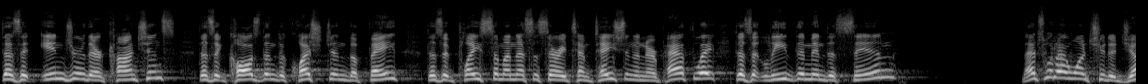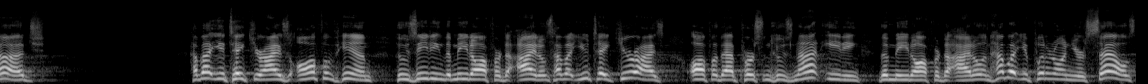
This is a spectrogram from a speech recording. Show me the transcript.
Does it injure their conscience? Does it cause them to question the faith? Does it place some unnecessary temptation in their pathway? Does it lead them into sin? That's what I want you to judge. How about you take your eyes off of him who's eating the meat offered to idols? How about you take your eyes off of that person who's not eating the meat offered to idol? And how about you put it on yourselves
